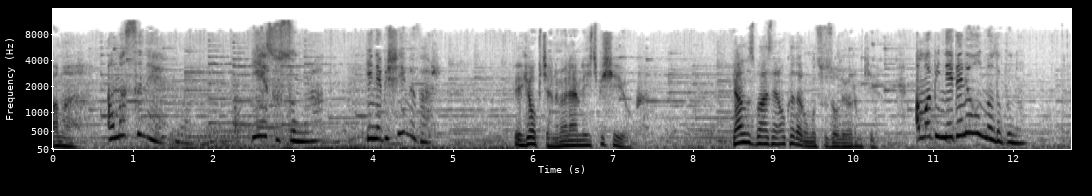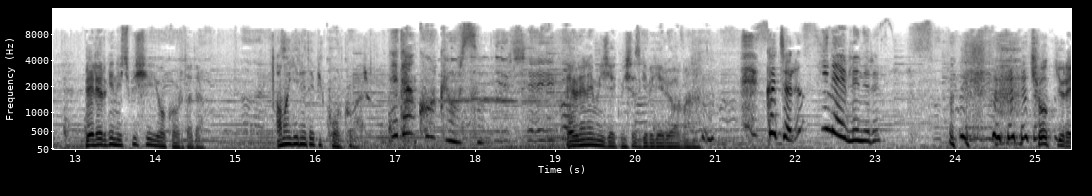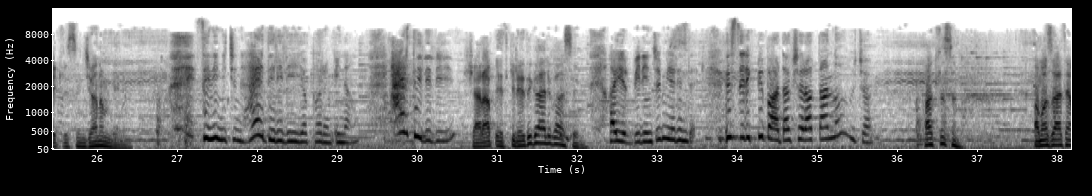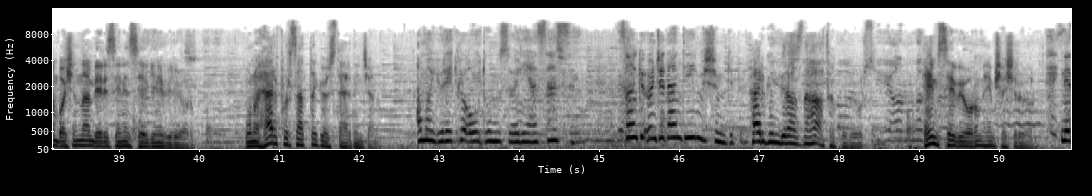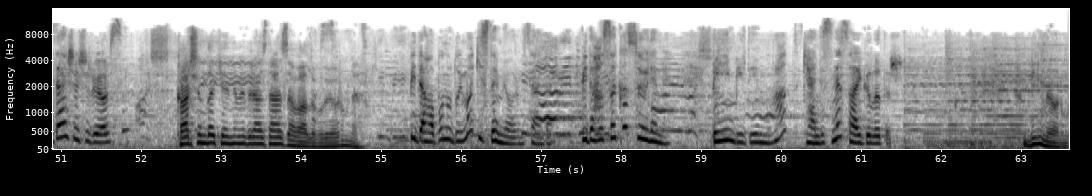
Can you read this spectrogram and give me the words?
Ama Aması ne? Niye sustun Murat? Yine bir şey mi var? e, yok canım önemli hiçbir şey yok. Yalnız bazen o kadar umutsuz oluyorum ki. Ama bir nedeni olmalı bunun. Belirgin hiçbir şey yok ortada. Ama yine de bir korku var. Neden korkuyorsun? Evlenemeyecekmişiz gibi geliyor bana. Kaçarız yine evleniriz. Çok yüreklisin canım benim. Senin için her deliliği yaparım inan. Her deliliği. Şarap etkiledi galiba seni. Hayır bilincim yerinde. Üstelik bir bardak şaraptan ne olacak? Haklısın. Ama zaten başından beri senin sevgini biliyorum. Bunu her fırsatta gösterdin canım. Ama yürekli olduğumu söyleyen sensin. Sanki önceden değilmişim gibi. Her gün biraz daha atak oluyorsun. Hem seviyorum hem şaşırıyorum. Neden şaşırıyorsun? Karşında kendimi biraz daha zavallı buluyorum da. Bir daha bunu duymak istemiyorum senden. Bir daha sakın söyleme. Benim bildiğim Murat kendisine saygılıdır. Bilmiyorum.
